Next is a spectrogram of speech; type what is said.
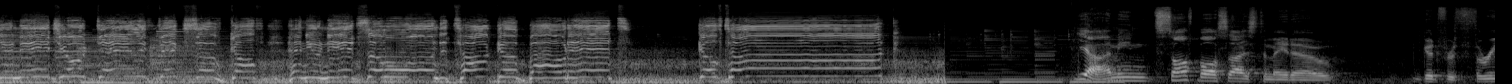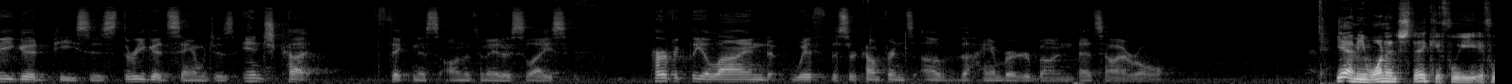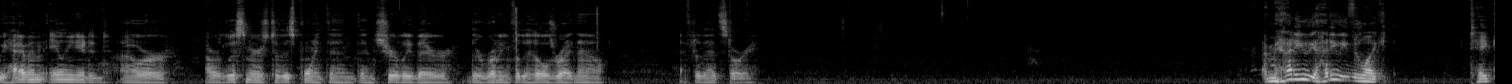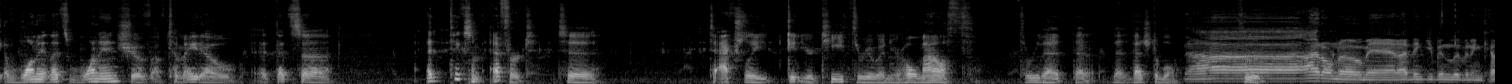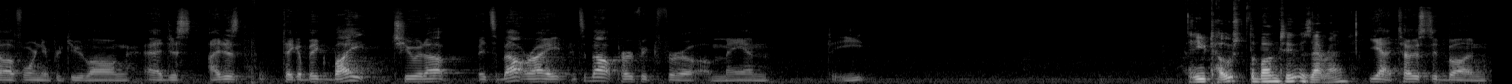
you need your daily fix of golf and you need someone to talk about it. Golf Talk! Yeah, I mean, softball sized tomato, good for three good pieces, three good sandwiches, inch cut thickness on the tomato slice, perfectly aligned with the circumference of the hamburger bun. That's how I roll. Yeah, I mean one inch thick. If we if we haven't alienated our our listeners to this point, then then surely they're they're running for the hills right now. After that story. I mean, how do you how do you even like take a one that's one inch of, of tomato? That's uh, it takes some effort to to actually get your teeth through and your whole mouth through that that, that vegetable. Uh, I don't know, man. I think you've been living in California for too long. I just, I just take a big bite, chew it up. It's about right. It's about perfect for a, a man to eat. And you toast the bun too, is that right? Yeah, toasted bun,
